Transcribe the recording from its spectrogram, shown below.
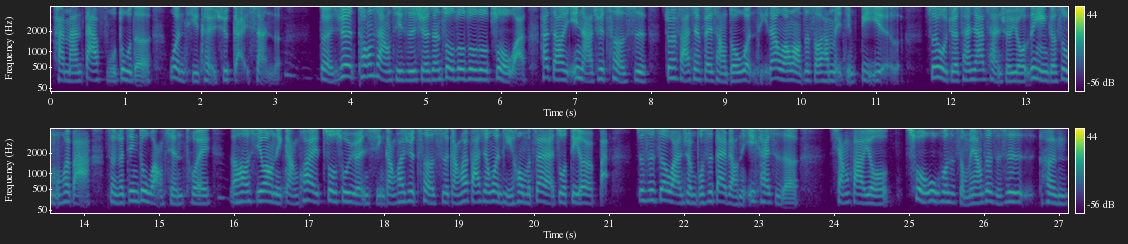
还蛮大幅度的问题可以去改善的。对，因为通常其实学生做做做做做完，他只要你一拿去测试，就会发现非常多问题，但往往这时候他们已经毕业了。所以我觉得参加产学有另一个是我们会把整个进度往前推，然后希望你赶快做出原型，赶快去测试，赶快发现问题以后，我们再来做第二版。就是这完全不是代表你一开始的想法有错误或是怎么样，这只是很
